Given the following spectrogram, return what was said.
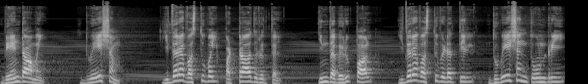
வேண்டாமை துவேஷம். இதர வஸ்துவை பற்றாதிருத்தல். இந்த வெறுப்பால் இதர வஸ்துவிடத்தில் துவேஷம் தோன்றி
